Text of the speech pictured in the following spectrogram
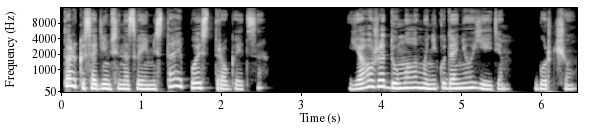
Только садимся на свои места, и поезд трогается. Я уже думала, мы никуда не уедем. Бурчу.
